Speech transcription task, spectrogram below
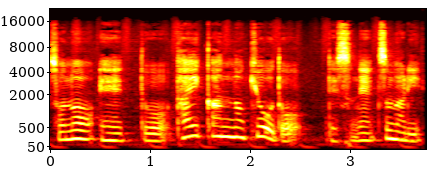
その、えー、と体感の強度ですねつまり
